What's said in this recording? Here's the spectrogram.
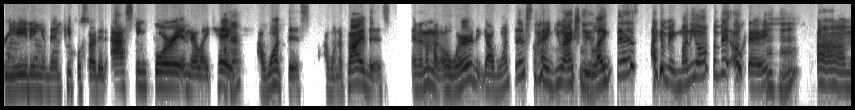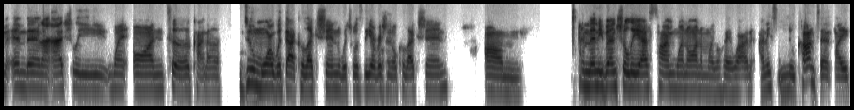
creating. And then people started asking for it. And they're like, hey, okay. I want this. I want to buy this. And then I'm like, oh, word, y'all want this? Like, you actually like this? I can make money off of it? Okay. Mm-hmm. Um, and then I actually went on to kind of do more with that collection, which was the original okay. collection. Um, and then eventually as time went on i'm like okay well I, I, need some new content like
